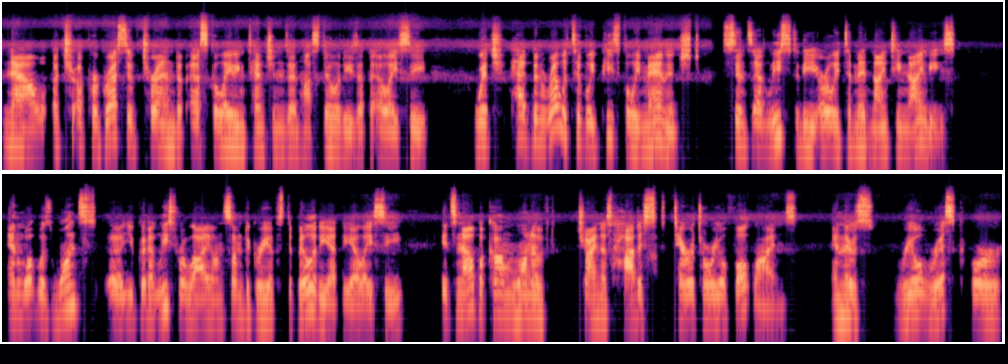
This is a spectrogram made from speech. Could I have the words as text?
now a, tr- a progressive trend of escalating tensions and hostilities at the LAC, which had been relatively peacefully managed since at least the early to mid 1990s. And what was once uh, you could at least rely on some degree of stability at the LAC, it's now become one of China's hottest territorial fault lines. And there's real risk for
